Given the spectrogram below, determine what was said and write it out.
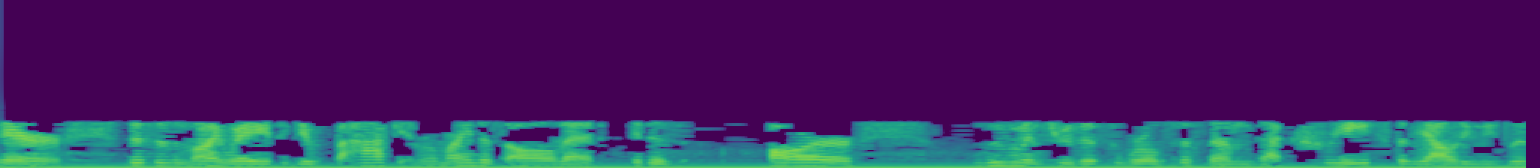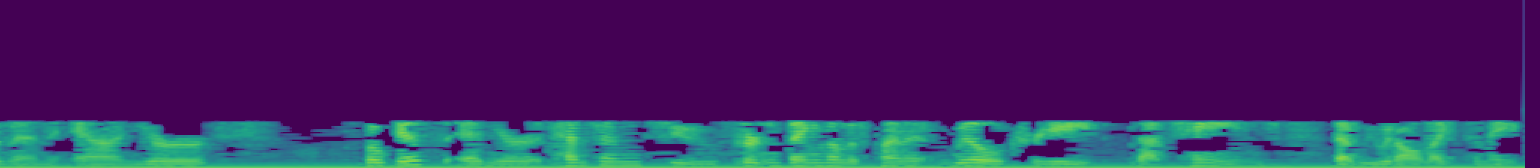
share. This is my way to give back and remind us all that it is our movement through this world system that creates the reality we live in and your focus and your attention to certain things on this planet will create that change that we would all like to make.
